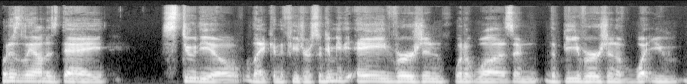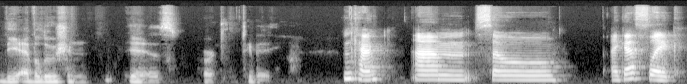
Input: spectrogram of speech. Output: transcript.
what is liana's day studio like in the future. So give me the a version what it was and the b version of what you the evolution is or to be. Okay. Um so i guess like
